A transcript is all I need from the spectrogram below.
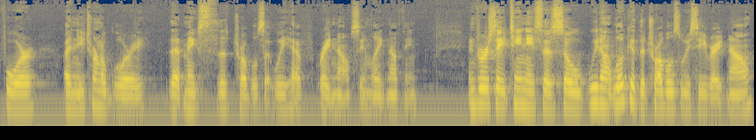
for an eternal glory that makes the troubles that we have right now seem like nothing. In verse 18, he says, So we don't look at the troubles we see right now.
